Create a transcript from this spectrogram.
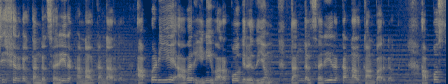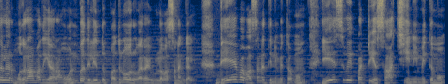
சிஷ்யர்கள் தங்கள் சரீர கண்ணால் கண்டார்கள். அப்படியே அவர் இனி வரப்போகிறதையும் தங்கள் சரீர கண்ணால் காண்பார்கள். அப்போஸ்தலர் முதலாம் அதிகாரம் ஒன்பதிலிருந்து பதினோரு வரை உள்ள வசனங்கள் தேவ வசனத்தின் நிமித்தமும் இயேசுவை பற்றிய சாட்சி நிமித்தமும்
